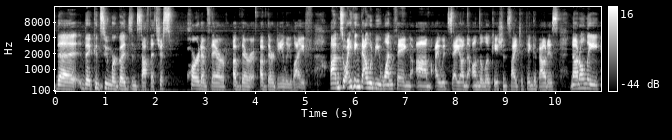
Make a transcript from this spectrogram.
the the consumer goods and stuff that's just part of their of their of their daily life um, so I think that would be one thing um, I would say on the on the location side to think about is not only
